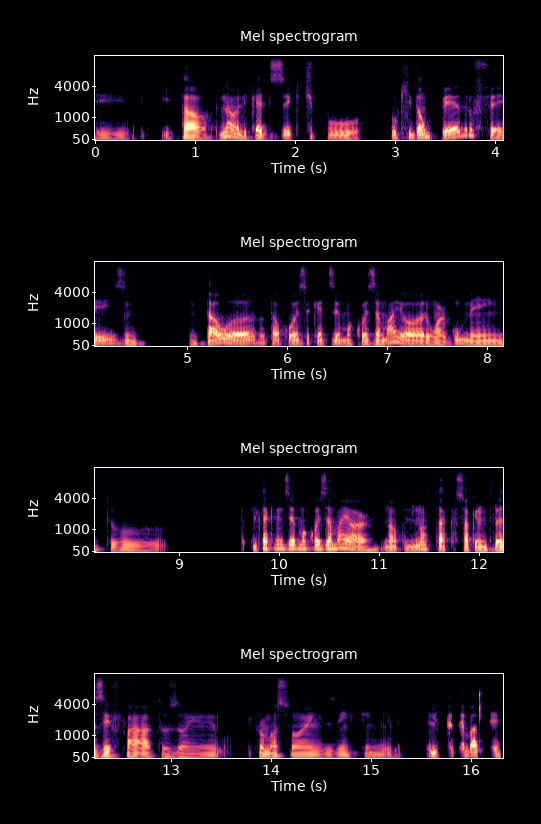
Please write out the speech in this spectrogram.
e, e tal. Não, ele quer dizer que, tipo, o que Dom Pedro fez em, em tal ano, tal coisa, quer dizer uma coisa maior, um argumento. Ele tá querendo dizer uma coisa maior. Não, ele não tá só querendo trazer fatos ou in- informações, enfim. Ele, ele quer debater.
